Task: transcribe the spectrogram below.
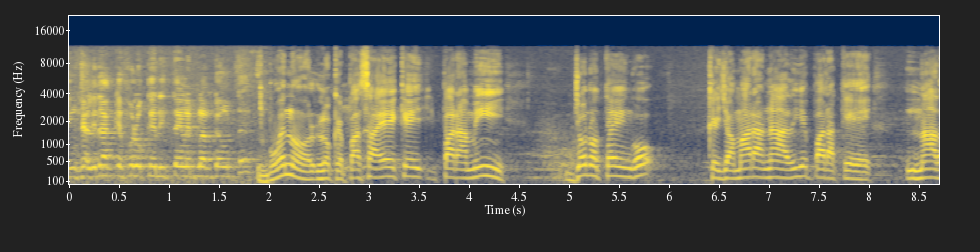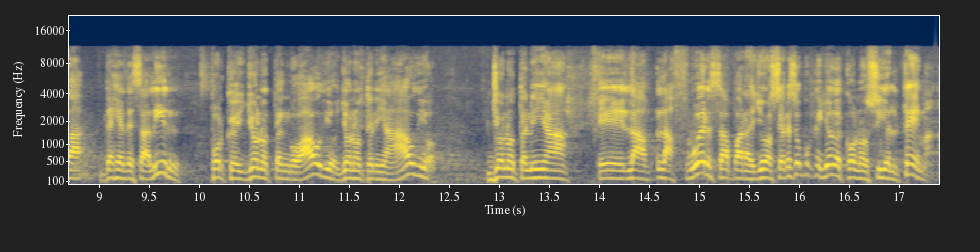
En realidad, ¿qué fue lo que Aristegui le planteó a usted? Bueno, lo que pasa es que para mí yo no tengo que llamar a nadie para que nada deje de salir, porque yo no tengo audio, yo no tenía audio, yo no tenía eh, la, la fuerza para yo hacer eso porque yo desconocí el tema.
